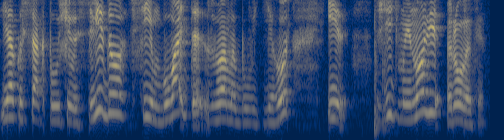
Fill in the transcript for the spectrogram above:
Якось так вийшло це відео. Всім бувайте! З вами був Єгор. І ждіть мої нові ролики.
